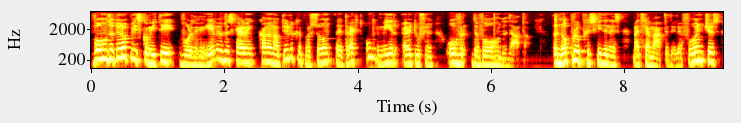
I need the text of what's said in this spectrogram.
Volgens het Europees Comité voor de Gegevensbescherming kan een natuurlijke persoon het recht onder meer uitoefenen over de volgende data. Een oproepgeschiedenis met gemaakte telefoontjes,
